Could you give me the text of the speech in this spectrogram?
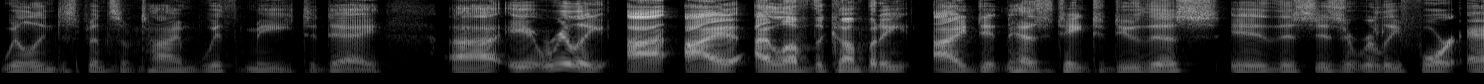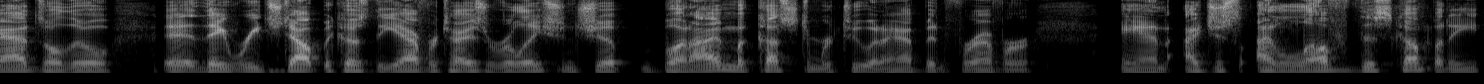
willing to spend some time with me today. Uh, it really, I, I, I love the company. I didn't hesitate to do this. This isn't really for ads, although uh, they reached out because the advertiser relationship. But I'm a customer too, and I have been forever. And I just I love this company,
